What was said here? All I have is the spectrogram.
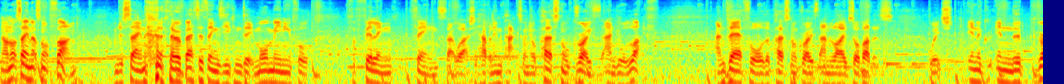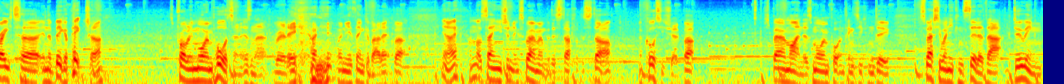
Now, I'm not saying that's not fun. I'm just saying there are better things you can do, more meaningful, fulfilling things that will actually have an impact on your personal growth and your life and therefore the personal growth and lives of others, which in the, in the greater, in the bigger picture, it's probably more important, isn't it, really, when you, when you think about it. But, you know, I'm not saying you shouldn't experiment with this stuff at the start. Of course you should, but just bear in mind there's more important things you can do, especially when you consider that doing,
